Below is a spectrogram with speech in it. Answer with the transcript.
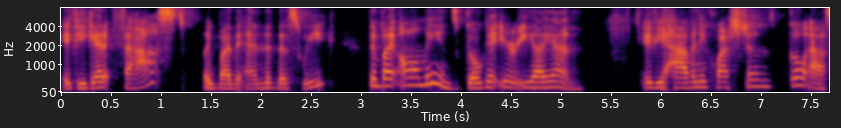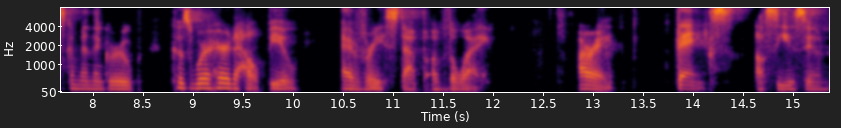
If you get it fast, like by the end of this week, then by all means, go get your EIN. If you have any questions, go ask them in the group because we're here to help you every step of the way. All right. Thanks. I'll see you soon.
